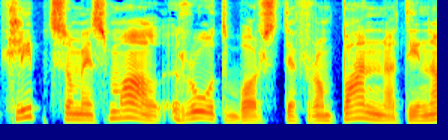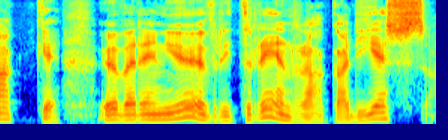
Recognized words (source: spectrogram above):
klippt som en smal rotborste från panna till nacke över en i övrigt renrakad gässa.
